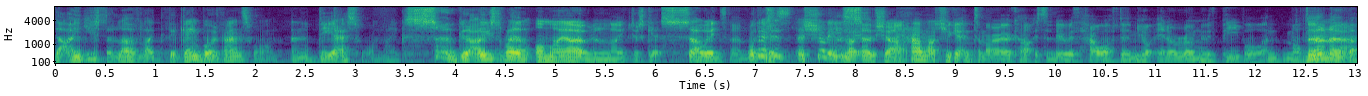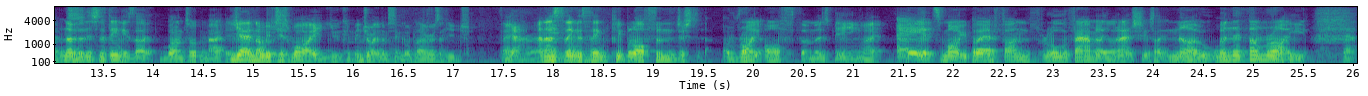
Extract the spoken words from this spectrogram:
I used to love like the Game Boy Advance one and the DS one, like so good. I used to play them on my own and like just get so into them. Well, this is this surely like so sharp. how much you get into Mario Kart is to do with how often you're in a room with people and multiple. no, no, no, but no. But this is the thing is that what I'm talking about. Is yeah, no, which is why you can enjoy them single player is a huge thing. Yeah, right? and that's the thing. is I think people often just write off them as being like, "Hey, it's multiplayer fun for all the family," when actually it's like, no. When they're done right, they're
